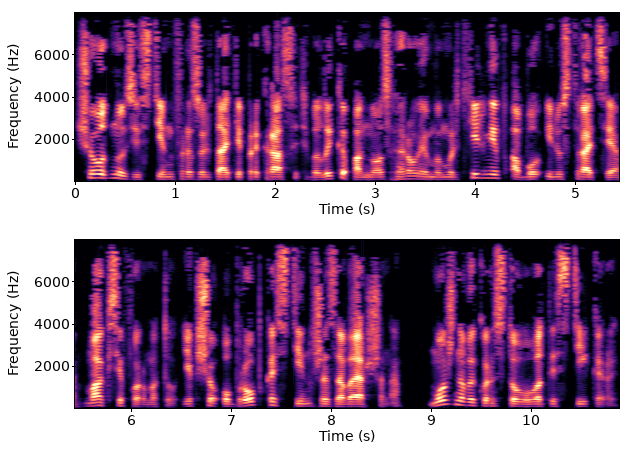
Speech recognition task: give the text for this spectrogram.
що одну зі стін в результаті прикрасить велике панно з героями мультфільмів або ілюстрація максі формату, якщо обробка стін вже завершена. Можна використовувати стікери.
